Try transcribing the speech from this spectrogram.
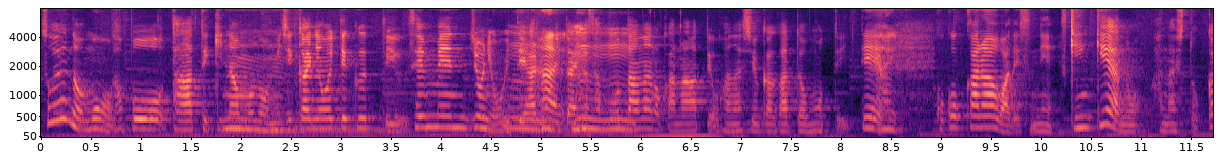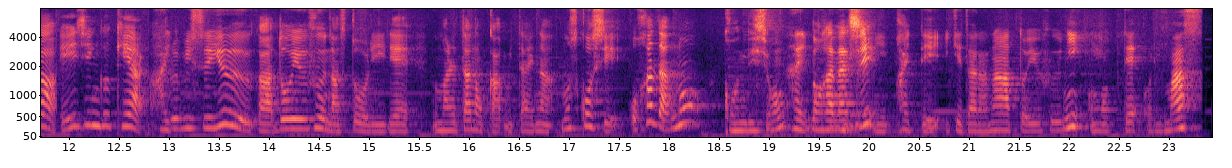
そういうのもサポーター的なものを身近に置いていくっていう洗面所に置いてあるみたいなサポーターなのかなってお話伺って思っていて。はい。ここからはですねスキンケアの話とかエイジングケア、はい、ルビス U がどういう風なストーリーで生まれたのかみたいなもう少しお肌のコンディションの話に入っていけたらなというふうに思っております。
